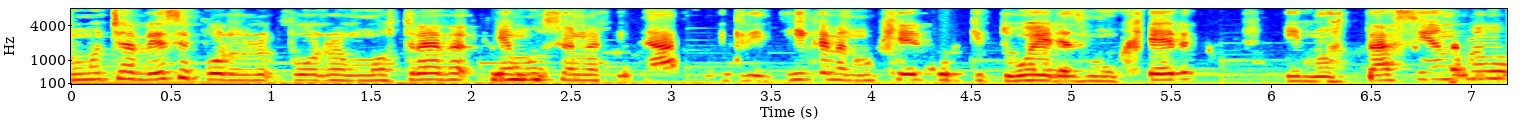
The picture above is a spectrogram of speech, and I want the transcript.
muchas veces por, mostrar emocionalidad critican a la mujer porque tú eres mujer y no está haciendo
